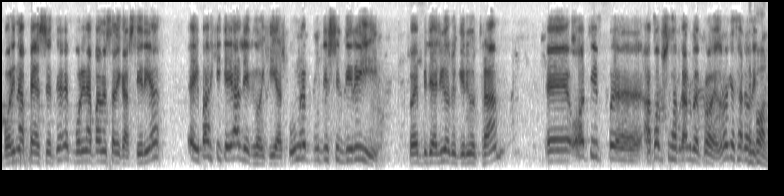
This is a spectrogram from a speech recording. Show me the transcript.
μπορεί να πέσετε, μπορεί να πάμε στα δικαστήρια. Ε, υπάρχει και η άλλη εκδοχή, ας πούμε, που τη συντηρεί το επιτελείο του κυρίου Τραμπ, ε, ότι ε, απόψε θα βγάλουμε πρόεδρο και θα είναι λοιπόν,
